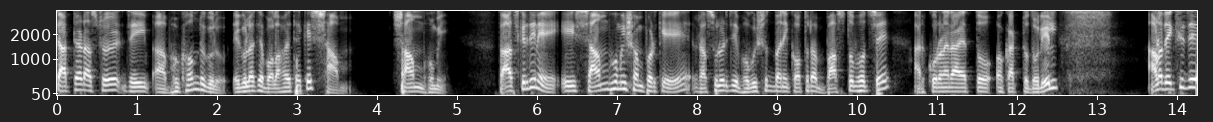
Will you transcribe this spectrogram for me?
চারটা রাষ্ট্রের যেই ভূখণ্ডগুলো, এগুলোকে বলা হয়ে থাকে শাম। শাম ভূমি তো আজকের দিনে এই শাম ভূমি সম্পর্কে রাসুলের যে ভবিষ্যৎবাণী কতটা বাস্তব হচ্ছে আর কোরআনের আয়াত তো অকাট্য দলিল। আমরা দেখছি যে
